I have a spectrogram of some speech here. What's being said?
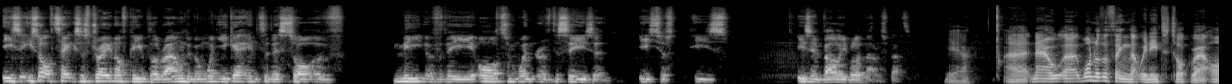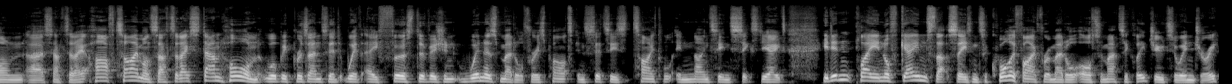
he, he sort of takes a strain off people around him, and when you get into this sort of meat of the autumn winter of the season, he's just he's he's invaluable in that respect. Yeah, uh, now, uh, one other thing that we need to talk about on uh, Saturday, at half time on Saturday, Stan Horne will be presented with a First Division Winners' Medal for his part in City's title in 1968. He didn't play enough games that season to qualify for a medal automatically due to injury,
